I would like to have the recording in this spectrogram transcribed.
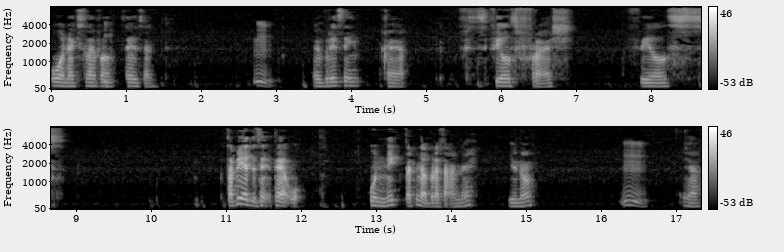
Oh next level, seriusan. Mm. Everything kayak feels fresh, feels tapi same kayak unik tapi nggak berasa aneh, you know? Mm. Ya.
